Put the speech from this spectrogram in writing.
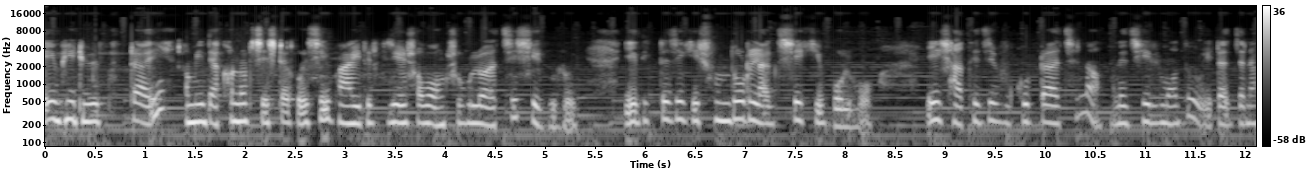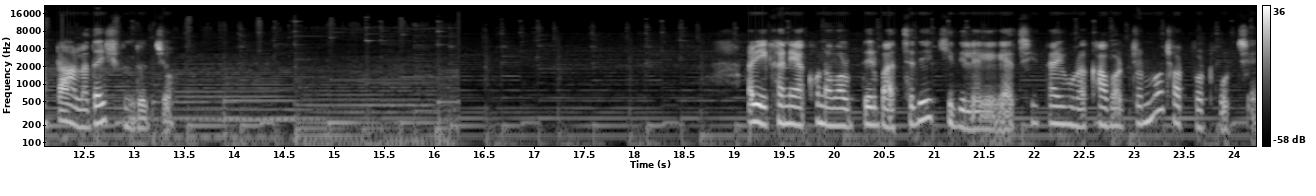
এই ভিডিওটাই আমি দেখানোর চেষ্টা করেছি, বাইরের যে সব অংশগুলো আছে সেগুলোই। এদিকটা যে কি সুন্দর লাগছে কি বলব? এই সাথে যে পুকুরটা আছে না মানে ঝিল মতো, এটার যেন একটা আলাদাই সৌন্দর্য। আর এখানে এখন আমাদের বাচ্চাদের খিদে লেগে গেছে, তাই ওরা খাবার জন্য ছটফট করছে।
